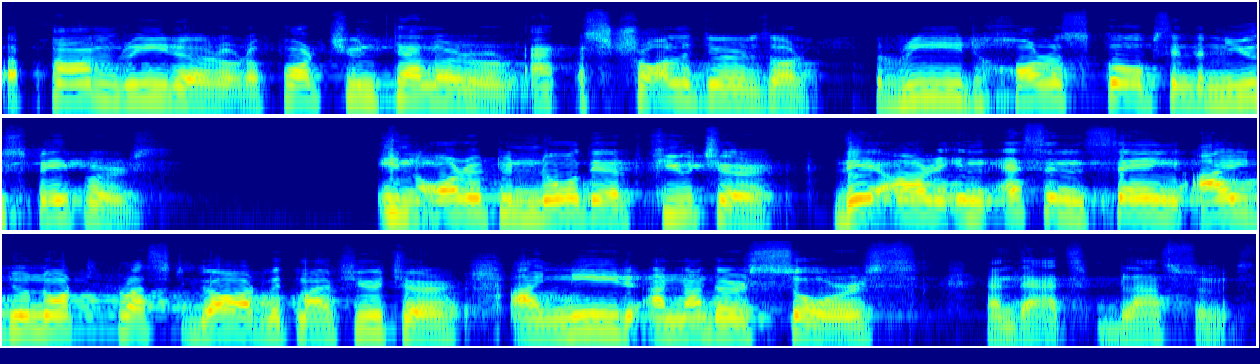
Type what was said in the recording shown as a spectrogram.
a palm reader or a fortune teller or astrologers or read horoscopes in the newspapers in order to know their future, they are in essence saying, I do not trust God with my future. I need another source. And that's blasphemous.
